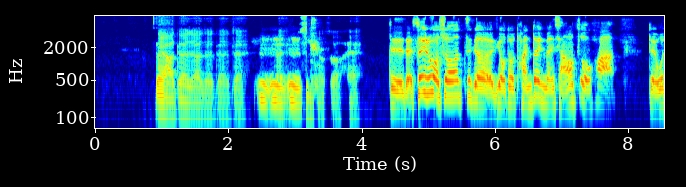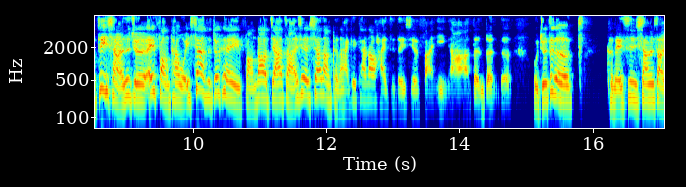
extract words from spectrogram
对啊，对对对对对，嗯嗯嗯，是没有错。哎，对对对，所以如果说这个有的团队你们想要做的话，对我自己想的是觉得，哎，访谈我一下子就可以访到家长，而且家长可能还可以看到孩子的一些反应啊等等的。我觉得这个可能是相对上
